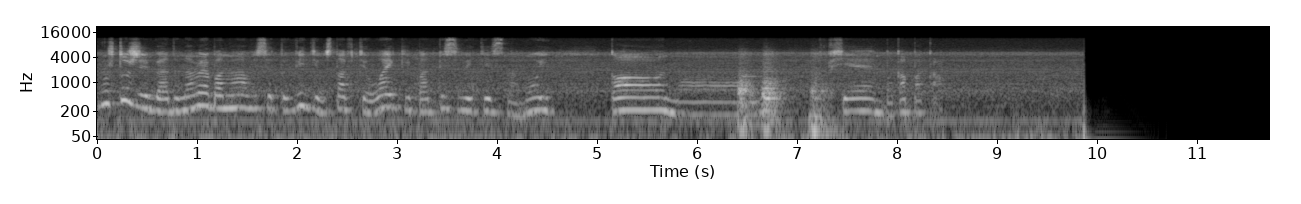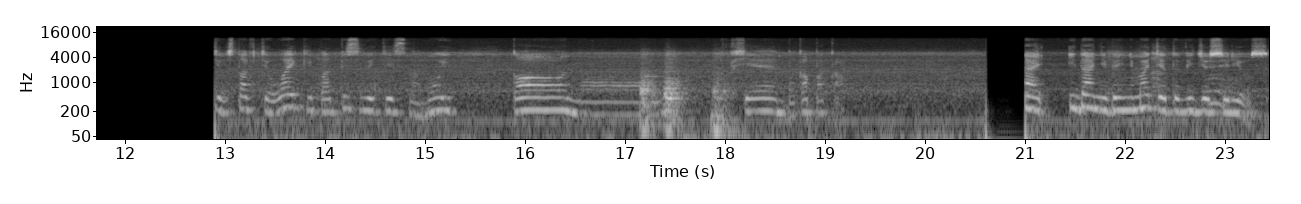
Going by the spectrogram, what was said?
Ну что ж, ребята, нам понравилось это видео. Ставьте лайки, подписывайтесь на мой канал. Всем пока-пока. Ставьте лайки, подписывайтесь на мой канал. Всем пока-пока. И да, не принимайте это видео всерьез.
